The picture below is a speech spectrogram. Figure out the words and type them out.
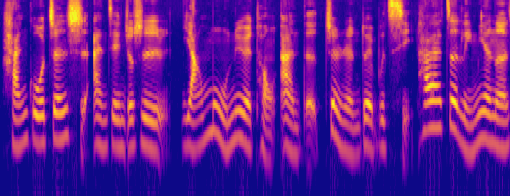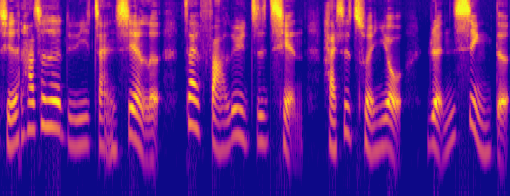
韩国真实案件，就是养母虐童案的证人。对不起，他在这里面呢，其实他彻彻底底展现了在法律之前还是存有人性的。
